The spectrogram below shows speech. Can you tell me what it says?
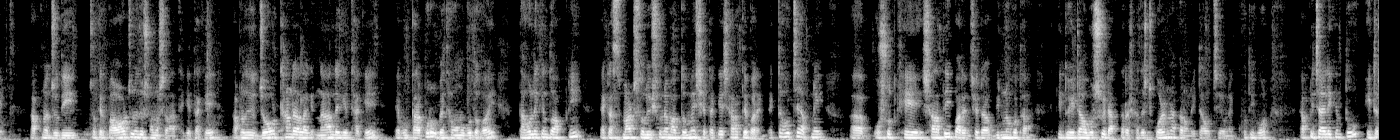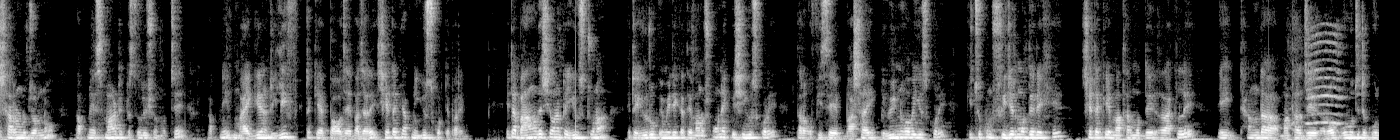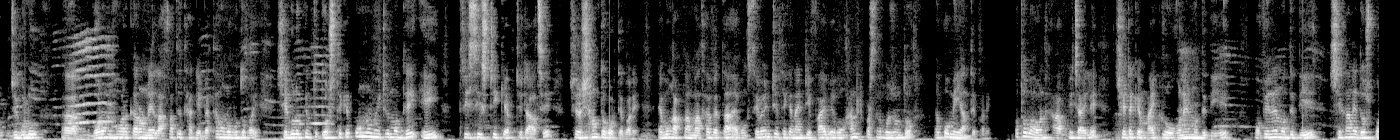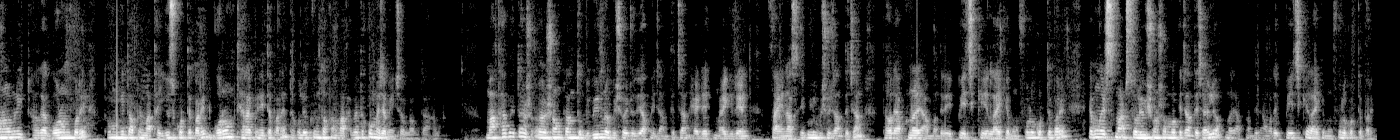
আপনার যদি চোখের পাওয়ার জনিত সমস্যা না থেকে থাকে, আপনার যদি জ্বর ঠান্ডা লাগে, না লেগে থাকে এবং তারপরেও ব্যথা অনুভূত হয়, তাহলে কিন্তু আপনি একটা স্মার্ট সলিউশনের মাধ্যমে সেটাকে সারাতে পারেন। একটা হচ্ছে আপনি ওষুধ খেয়ে সারাতেই পারেন, সেটা ভিন্ন কথা। কিন্তু এটা অবশ্যই ডাক্তাররা সাজেস্ট করেন না, কারণ এটা হচ্ছে অনেক ক্ষতিকর। আপনি চাইলে কিন্তু এটা সারানোর জন্য আপনি স্মার্ট একটা সলিউশন হচ্ছে, আপনি মাইগ্রেন রিলিফ একটা ক্যাব পাওয়া যায় বাজারে, সেটাকে আপনি ইউজ করতে পারেন। এটা বাংলাদেশে অনেকটা ইউজ টু না, এটা ইউরোপ, আমেরিকাতে মানুষ অনেক বেশি ইউজ করে, তারা অফিসে বাসায় বিভিন্নভাবে ইউজ করে। কিছুক্ষণ ফ্রিজের মধ্যে রেখে সেটাকে মাথার মধ্যে রাখলে এই ঠান্ডা মাথার যে রগগুলো, যেটা যেগুলো গরম হওয়ার কারণে লাফাতে থাকে, ব্যথা অনুভূত হয়, সেগুলো কিন্তু দশ থেকে পনেরো মিনিটের মধ্যেই এই থ্রি সিক্সটি ক্যাপ যেটা আছে সেটা শান্ত করতে পারে এবং আপনার মাথা ব্যথা এবং সেভেন্টি থেকে নাইনটি ফাইভ এবং হান্ড্রেড পার্সেন্ট পর্যন্ত কমিয়ে আনতে পারে। অথবা আপনি চাইলে সেটাকে মাইক্রো ওভেনের মধ্যে দিয়ে ওভেনের মধ্যে দিয়ে সেখানে দশ পনেরো মিনিট হালকা গরম করে তখন কিন্তু আপনি মাথায় ইউজ করতে পারেন। গরম থেরাপি নিতে পারেন, তাহলেও কিন্তু আপনার মাথা ব্যথা কমে যাবে ইনশাল্লাহ তাহলে মাথা ব্যথা সংক্রান্ত বিভিন্ন বিষয় যদি আপনি জানতে চান হেডেক মাইগ্রেন সাইনাস এগুলো বিষয় জানতে চান, তাহলে আপনারা আমাদের এই পেজকে লাইক এবং ফলো করতে পারেন এবং এর স্মার্ট সলিউশন সম্পর্কে জানতে চাইলেও আপনারা আপনাদের, আমাদের পেজকে লাইক এবং ফলো করতে পারেন।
